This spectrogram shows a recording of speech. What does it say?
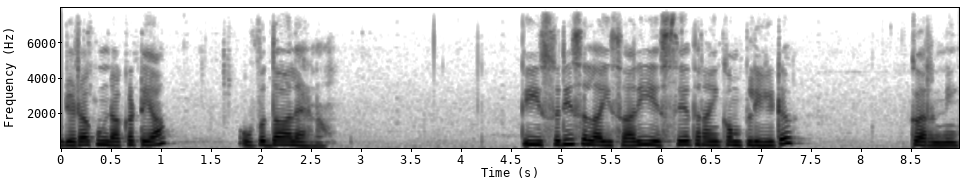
ਜਿਹੜਾ ਕੁੰਡਾ ਘਟਿਆ, ਉਹ ਵਧਾ ਲੈਣਾ। ਤੀਸਰੀ ਸਲਾਈ ਸਾਰੀ ਇਸੇ ਤਰ੍ਹਾਂ ਹੀ ਕੰਪਲੀਟ ਕਰਨੀ।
